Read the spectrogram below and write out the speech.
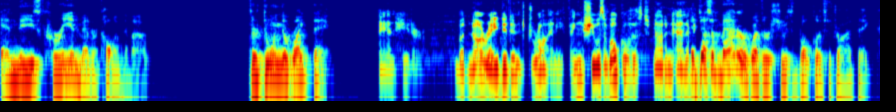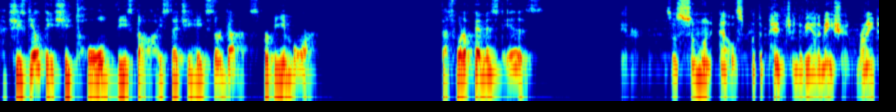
And these Korean men are calling them out. They're doing the right thing. Man hater. But Nare didn't draw anything. She was a vocalist, not an animator. It doesn't matter whether she was a vocalist or drawing a thing. She's guilty. She told these guys that she hates their guts for being born. That's what a feminist is. So someone else put the pinch into the animation, right?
